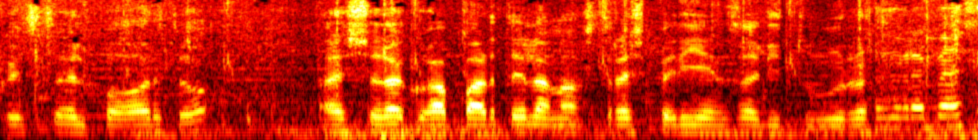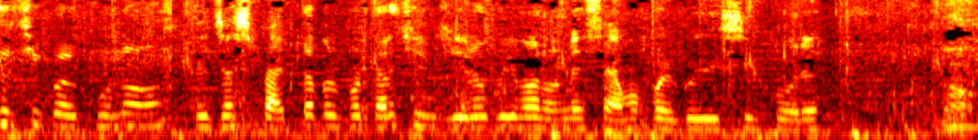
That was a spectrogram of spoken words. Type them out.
questo è il porto. Adesso da qua parte la nostra esperienza di tour. Dovrebbe esserci qualcuno che ci aspetta per portarci in giro qui, ma non ne siamo poi così sicuri. No.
